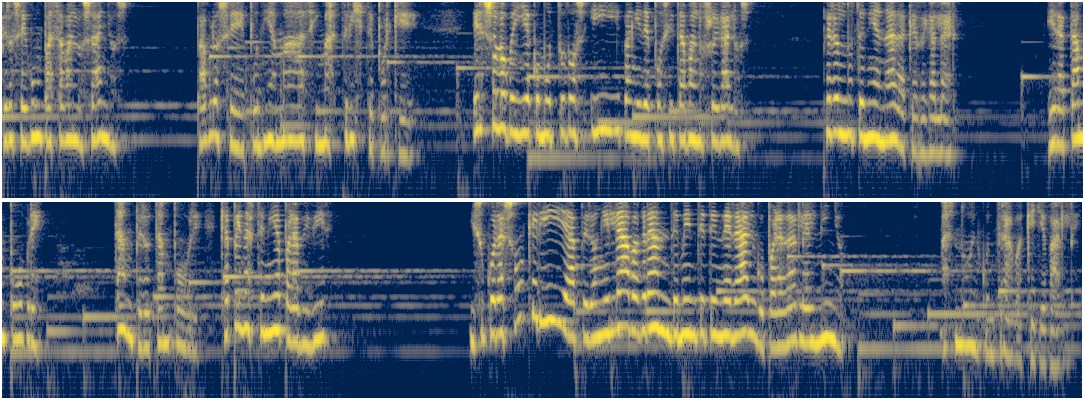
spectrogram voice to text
Pero según pasaban los años, Pablo se ponía más y más triste porque él solo veía cómo todos iban y depositaban los regalos, pero él no tenía nada que regalar. Era tan pobre, tan pero tan pobre, que apenas tenía para vivir. Y su corazón quería, pero anhelaba grandemente tener algo para darle al niño, mas no encontraba qué llevarle.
